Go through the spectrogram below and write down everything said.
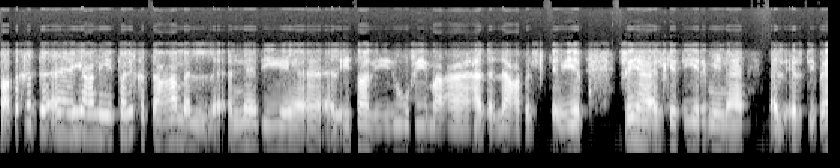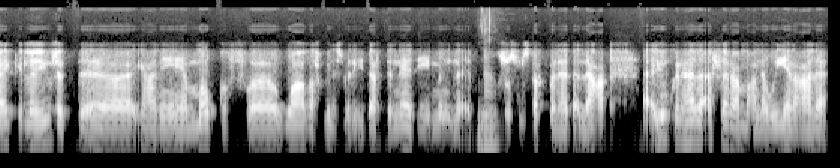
فأعتقد آه، يعني طريقة تعامل النادي آه، الإيطالي يوفي مع هذا اللاعب الكبير. فيها الكثير من الارتباك. لا يوجد آه، يعني موقف واضح بالنسبة لإدارة النادي من نعم. خصوص مستقبل هذا اللاعب. يمكن هذا أثر معنويا على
